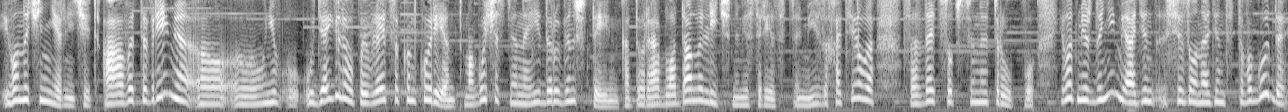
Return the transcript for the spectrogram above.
и он очень нервничает. А в это время а, у, него, у Дягилева появляется конкурент, могущественная Ида Рубинштейн, которая обладала личными средствами и захотела создать собственную труппу. И вот между ними один, сезон 2011 года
